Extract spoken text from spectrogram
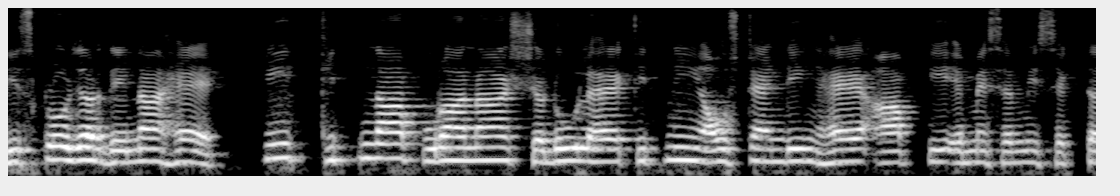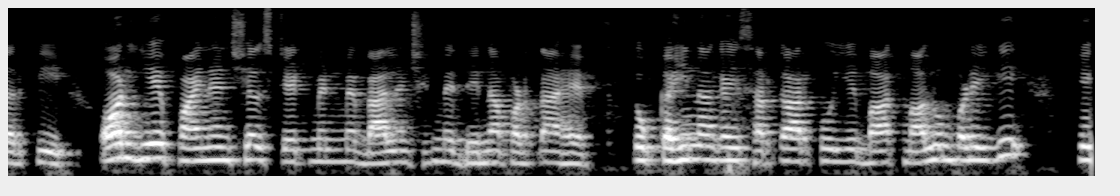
डिस्क्लोजर देना है कि कितना पुराना शेड्यूल है, कितनी आउटस्टैंडिंग है आपकी एमएसएमई सेक्टर की और ये फाइनेंशियल स्टेटमेंट में बैलेंस शीट में देना पड़ता है। तो कहीं ना कहीं सरकार को ये बात मालूम पड़ेगी कि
